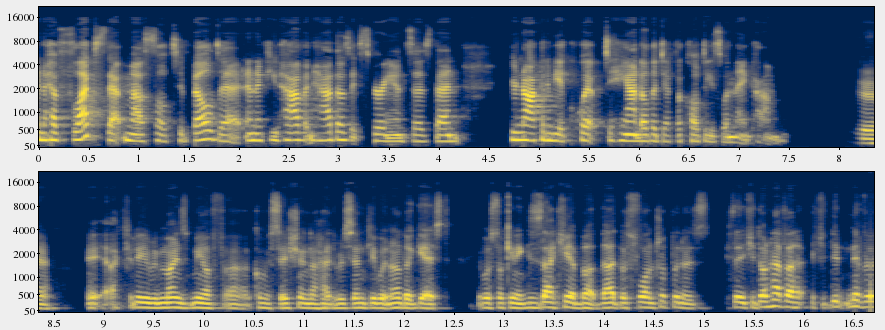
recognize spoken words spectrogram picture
and have flexed that muscle to build it. And if you haven't had those experiences, then you're not going to be equipped to handle the difficulties when they come. Yeah, it actually reminds me of a conversation I had recently with another guest. He was talking exactly about that, but for entrepreneurs. If you don't have a, if you did never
